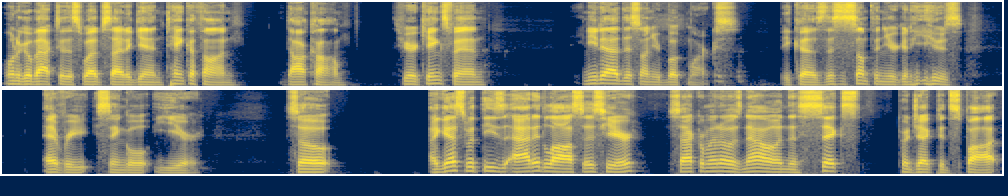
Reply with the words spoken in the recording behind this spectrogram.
I want to go back to this website again, tankathon.com. If you're a Kings fan, you need to add this on your bookmarks because this is something you're going to use every single year. So, I guess with these added losses here, Sacramento is now in the sixth projected spot.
